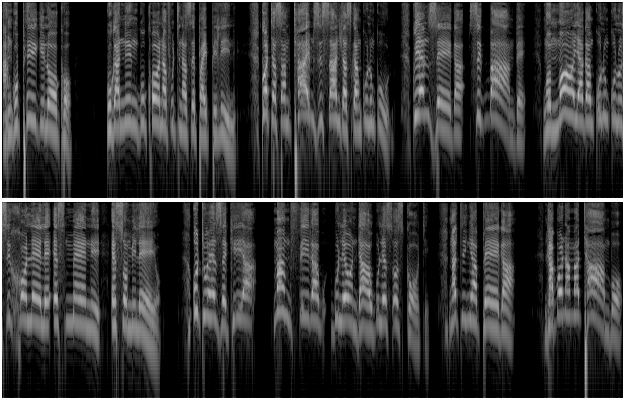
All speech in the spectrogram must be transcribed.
Angikuphiki lokho. Kukaningi kukhona futhi naseBhayibhelini kodwa sometimes isandla sikaNkuluNkulu kuyenzeka sikubambe ngomoya kaNkuluNkulu sikholele esimeni esomileyo. Uthi uHezekiya mangifika kuleyo ndawo kuleso sigodi ngathi ngiyabheka ngabona amathambo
